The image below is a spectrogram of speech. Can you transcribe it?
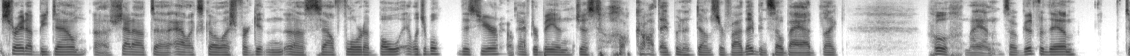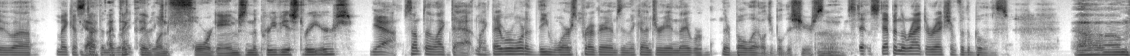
straight up beat down. Uh, shout out to Alex Golesh for getting uh, South Florida bowl eligible this year after being just, oh God, they've been a dumpster fire. They've been so bad. Like, oh man. So good for them to, uh, make a step yeah, in the I right think they won four games in the previous three years. Yeah, something like that. Like they were one of the worst programs in the country, and they were they're bowl eligible this year. So mm. step step in the right direction for the Bulls. Um,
